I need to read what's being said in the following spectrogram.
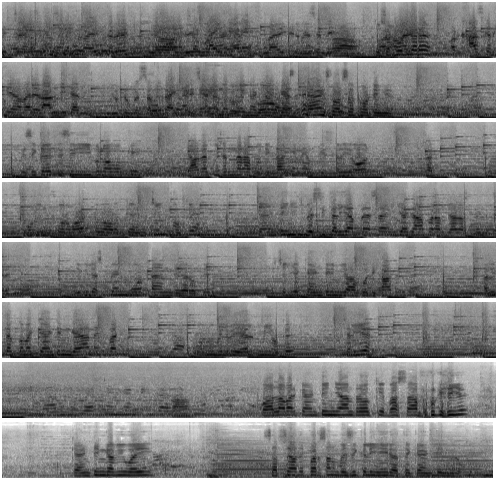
लाइक करें। लाइक एडमिशन हाँ, तो और करें। और खास करके हमारे राम जी का यूट्यूब पे सब्सक्राइब करें चैनल को okay thanks for supporting basically this is E block okay ज़्यादा कुछ अंदर आपको दिखाएँगे नहीं बेसिकली और moving forward to our canteen okay canteen is basically आप ऐसा एरिया जहाँ पर आप ज़्यादा स्पेंड करेंगे। You will spend more time there okay तो चलिए कैंटीन भी आपको दिखा देते हैं। अभी तक तो मैं कैंटीन गया नहीं बट सोनू विल भी हेल्प मी ओके चलिए। हाँ। पहला बार कैंटीन जान रहे हो कि बस आप लोग लिए। कैंटीन का भी वही सबसे ज़्यादा पर्सन बेसिकली यहीं रहते हैं कैंटीन में okay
